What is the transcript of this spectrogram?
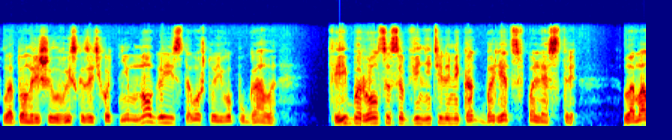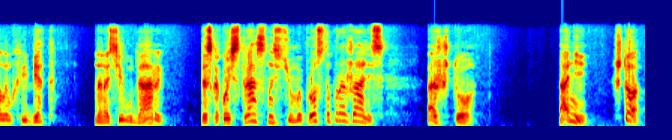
Платон решил высказать хоть немного из того, что его пугало. «Ты боролся с обвинителями, как борец в палестре» ломал им хребет, наносил удары. Да с какой страстностью мы просто поражались. А что? Они что?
